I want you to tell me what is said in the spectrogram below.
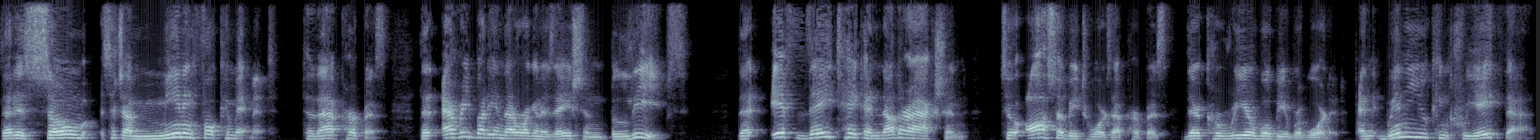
that is so such a meaningful commitment to that purpose that everybody in that organization believes that if they take another action to also be towards that purpose, their career will be rewarded. And when you can create that,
